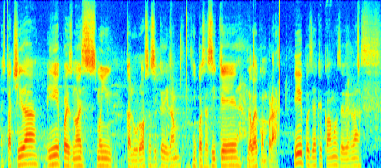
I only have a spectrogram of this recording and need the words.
Está chida y pues no es muy calurosa, así que digamos. Y pues así que la voy a comprar. Y pues ya que acabamos de ver las,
